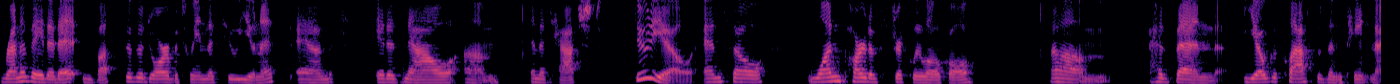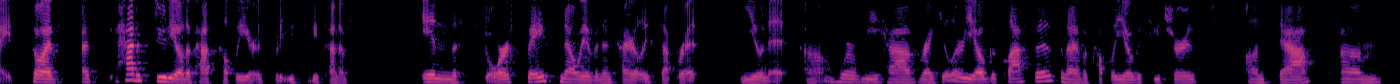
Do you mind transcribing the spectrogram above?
renovated it and busted a door between the two units, and it is now um, an attached studio. And so one part of Strictly Local um, has been yoga classes and paint nights. So I've I've had a studio the past couple years, but it used to be kind of in the store space. Now we have an entirely separate unit um, where we have regular yoga classes, and I have a couple yoga teachers on staff. Um,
